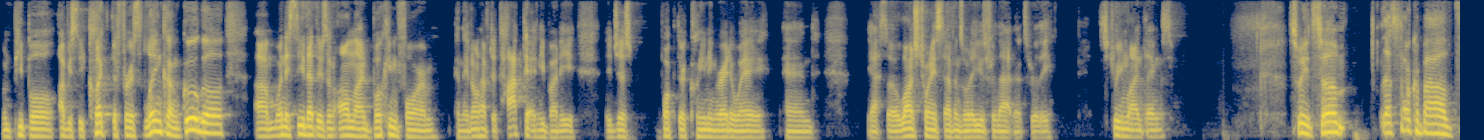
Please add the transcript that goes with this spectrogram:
when people obviously click the first link on Google, um, when they see that there's an online booking form and they don't have to talk to anybody, they just book their cleaning right away. And yeah, so Launch 27 is what I use for that. And it's really streamlined things. Sweet. So let's talk about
